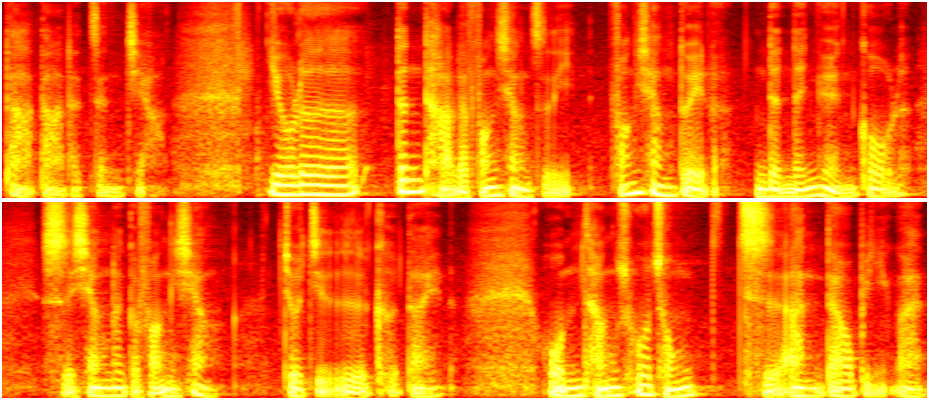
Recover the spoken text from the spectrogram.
大大的增加，有了灯塔的方向指引，方向对了，你的能源够了，驶向那个方向就指日可待的。我们常说，从此岸到彼岸，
